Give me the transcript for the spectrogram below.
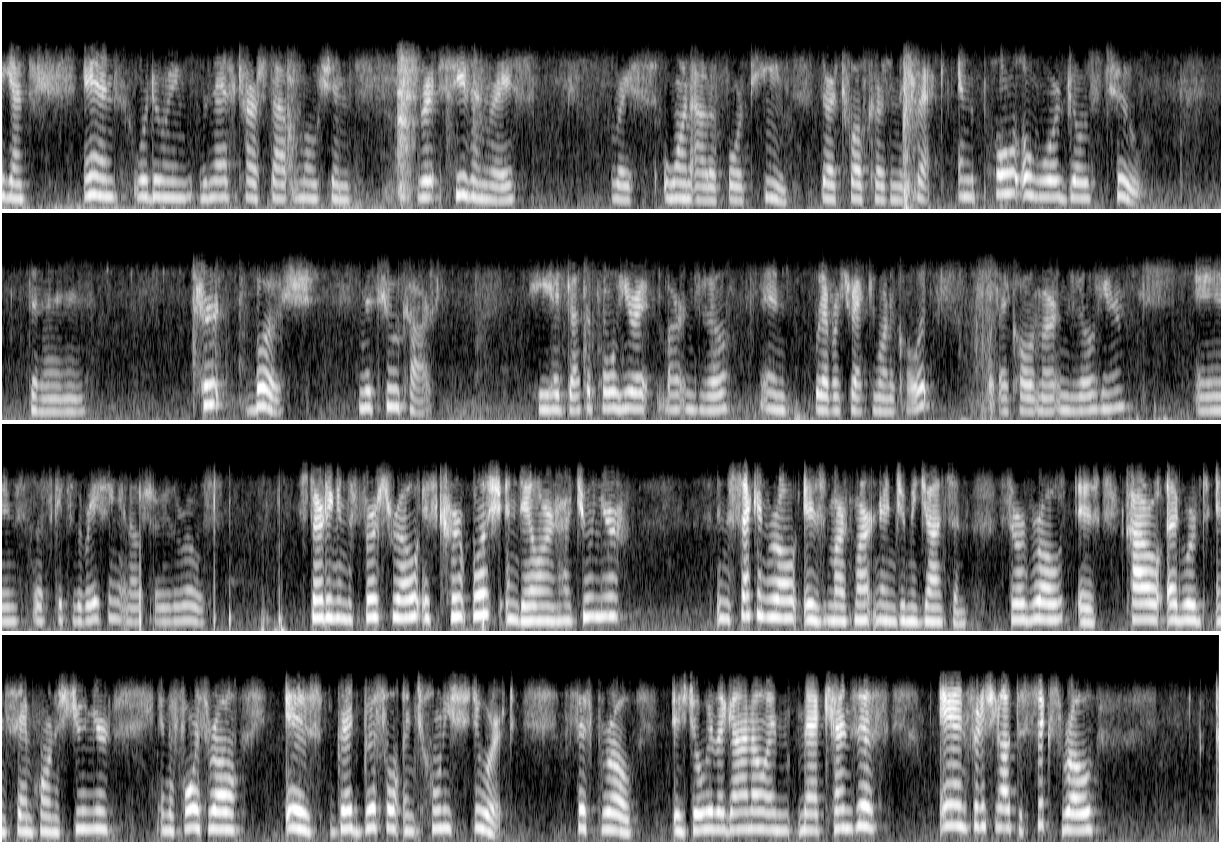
again. And we're doing the NASCAR stop motion season race, race 1 out of 14. There are 12 cars in the track. And the pole award goes to Kurt Busch in the two car. He had got the pole here at Martinsville, and whatever track you want to call it, but I call it Martinsville here. And let's get to the racing, and I'll show you the rows. Starting in the first row is Kurt Busch and Dale Earnhardt Jr. In the second row is Mark Martin and Jimmie Johnson. Third row is Carl Edwards and Sam Hornish Jr. In the fourth row is Greg Biffle and Tony Stewart. Fifth row is Joey Logano and Matt Kenseth. And finishing out the sixth row,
